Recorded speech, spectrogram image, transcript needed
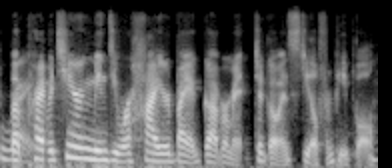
But privateering means you were hired by a government to go and steal from people.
